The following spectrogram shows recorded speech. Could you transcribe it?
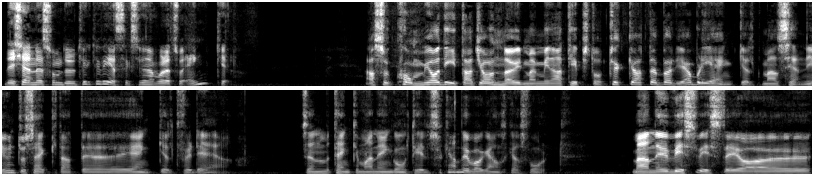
Det kändes som du tyckte V64 var rätt så enkel. Alltså kommer jag dit att jag är nöjd med mina tips då tycker jag att det börjar bli enkelt. Men sen är ju inte säkert att det är enkelt för det. Sen tänker man en gång till så kan det vara ganska svårt. Men eh, visst, visst. Jag, eh,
